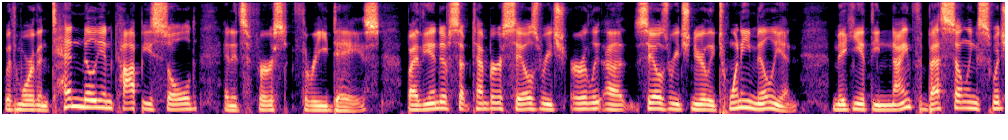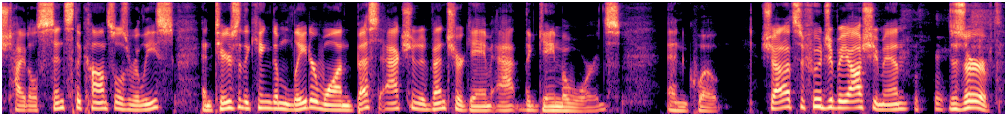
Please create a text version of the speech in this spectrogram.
with more than 10 million copies sold in its first three days. By the end of September, sales reached early uh, sales reached nearly 20 million, making it the ninth best-selling Switch title since the console's release. And Tears of the Kingdom later won Best Action Adventure Game at the Game Awards. End quote. Shout out to Fujibayashi, man. Deserved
